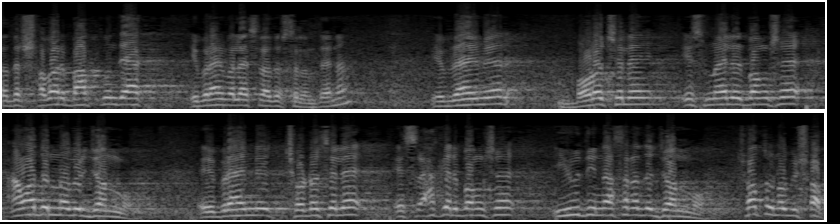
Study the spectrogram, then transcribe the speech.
তাদের সবার বাপ কিন্তু এক ইব্রাহিম আলাহিসাল্লাম তাই না? ইব্রাহিমের বড় ছেলে ইসমাইলের বংশে আমাদের নবীর জন্ম। ইব্রাহিমের ছোট ছেলে ইসহাকের বংশে ইহুদি নাসারাদের জন্ম। শত নবী সব।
